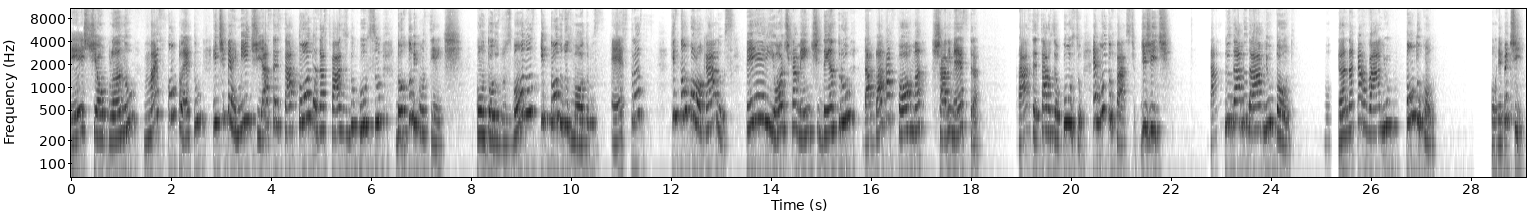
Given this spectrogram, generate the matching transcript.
este é o plano mais completo e te permite acessar todas as fases do curso do subconsciente, com todos os bônus e todos os módulos extras que são colocados periodicamente dentro da plataforma Chave Mestra. Para acessar o seu curso é muito fácil. Digite www.morganacarvalho.com. Vou repetir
